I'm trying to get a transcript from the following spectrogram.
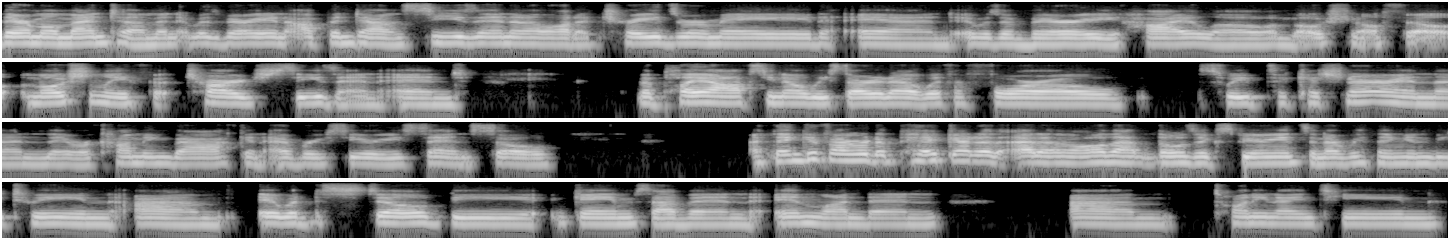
their momentum and it was very an up and down season and a lot of trades were made and it was a very high low emotional fill emotionally charged season. And the playoffs you know we started out with a 4-0 sweep to Kitchener and then they were coming back in every series since. So I think if I were to pick out of, out of all that those experience and everything in between, um, it would still be Game Seven in London, um, 2019,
